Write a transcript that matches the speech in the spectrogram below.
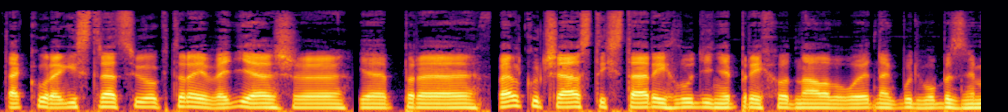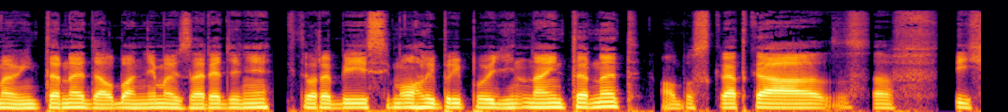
takú registráciu, o ktorej vedia, že je pre veľkú časť tých starých ľudí nepriechodná, lebo jednak buď vôbec nemajú internet, alebo nemajú zariadenie, ktoré by si mohli pripojiť na internet, alebo skrátka sa v tých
